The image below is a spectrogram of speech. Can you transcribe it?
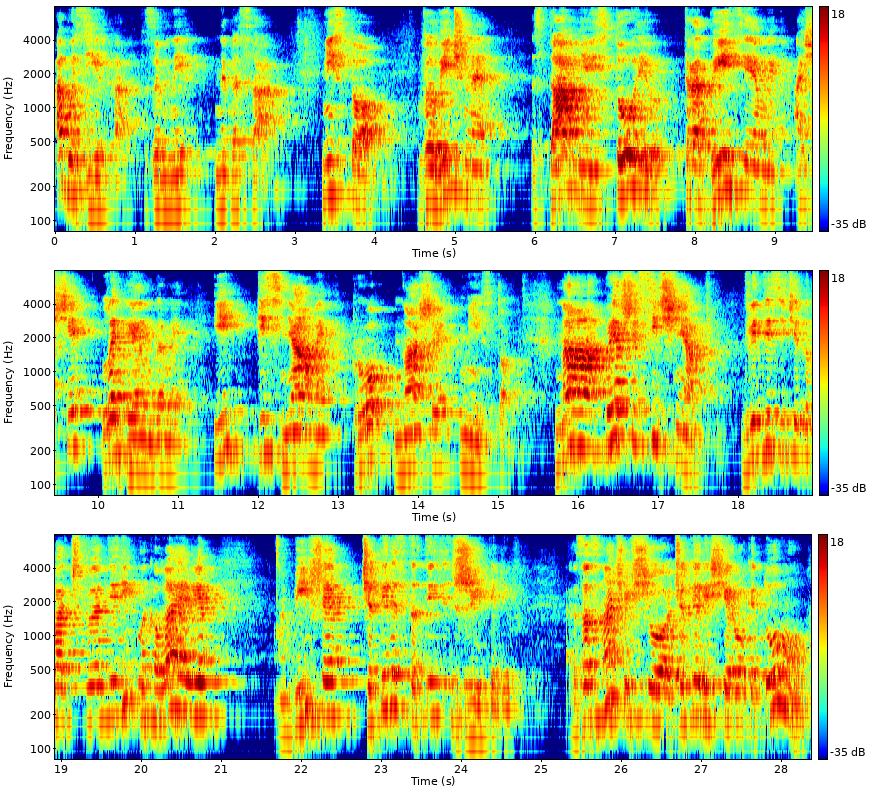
або зірка в земних небесах. Місто величне, з давньою історією, традиціями, а ще легендами і піснями про наше місто. На 1 січня 2024 рік в Миколаєві більше 400 тисяч жителів. Зазначу, що 4 ще роки тому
